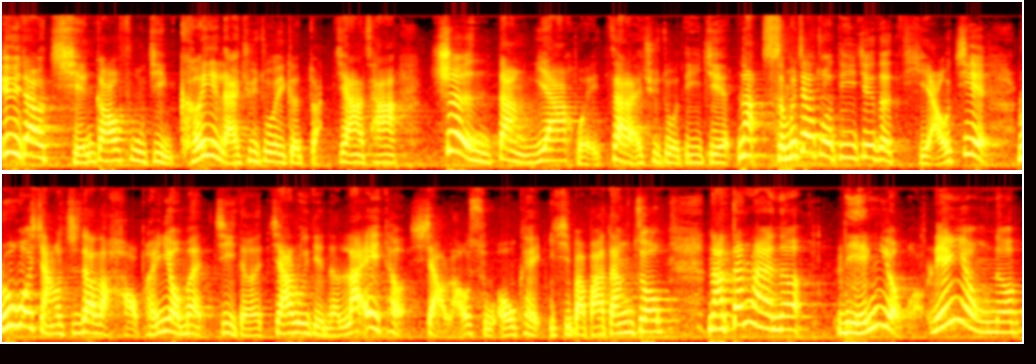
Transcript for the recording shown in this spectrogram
遇到前高附近，可以来去做一个短价差震荡压回，再来去做低阶。那什么叫做低阶的条件？如果想要知道的好朋友们，记得加入一点的 light 小老鼠 OK 一七八八当中。那当然呢，联勇哦，联勇呢。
